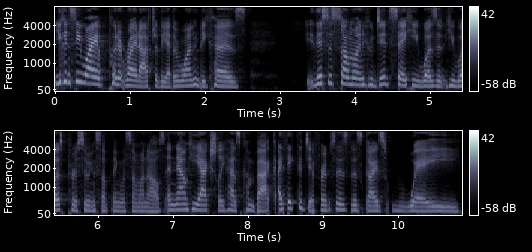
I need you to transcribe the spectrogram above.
you can see why I put it right after the other one because this is someone who did say he wasn't he was pursuing something with someone else and now he actually has come back. I think the difference is this guy's way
